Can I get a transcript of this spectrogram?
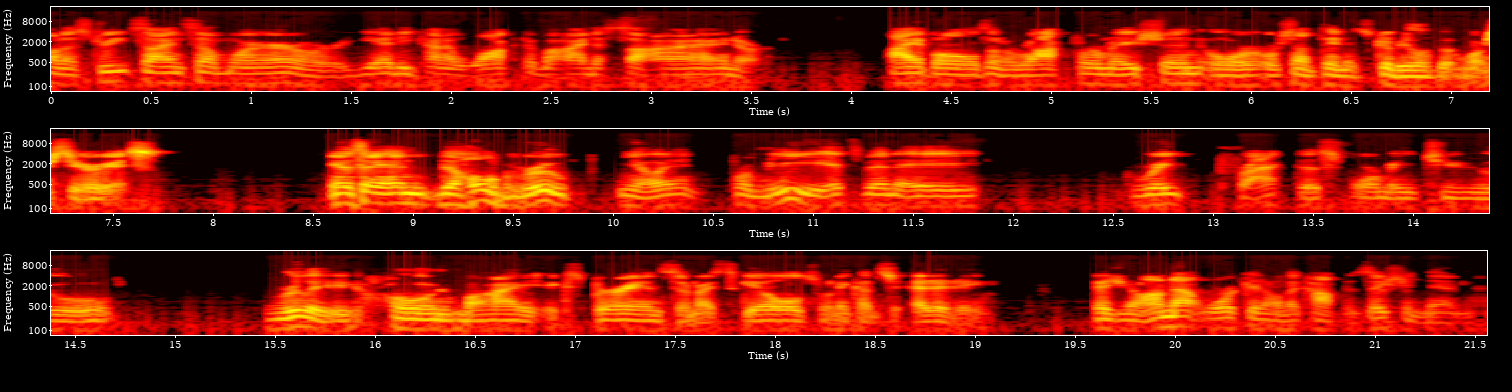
on a street sign somewhere, or a Yeti kind of walking behind a sign, or eyeballs in a rock formation, or, or something that's going to be a little bit more serious. You know, so, and the whole group, you know, for me, it's been a great practice for me to really hone my experience and my skills when it comes to editing. Because, you know, I'm not working on the composition then.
